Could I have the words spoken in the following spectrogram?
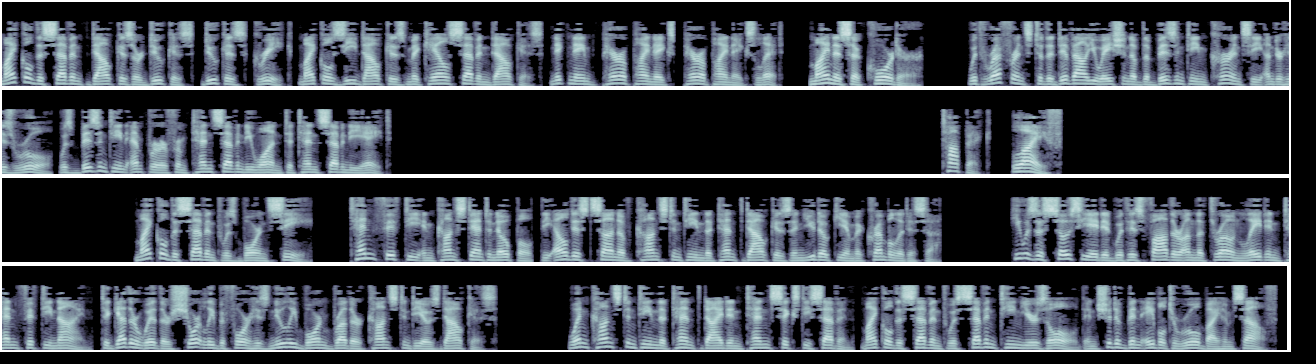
Michael VII Doukas or Dukas, Dukas Greek, Michael Z Doukas Mikhail VII Doukas, nicknamed Parapinakes, Parapinakes lit. minus a quarter, with reference to the devaluation of the Byzantine currency under his rule, was Byzantine emperor from 1071 to 1078. Life Michael VII was born c. 1050 in Constantinople, the eldest son of Constantine X Doukas and Eudokia Makrembolitissa. He was associated with his father on the throne late in 1059, together with or shortly before his newly born brother Constantios Doukas. When Constantine X died in 1067, Michael VII was 17 years old and should have been able to rule by himself.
